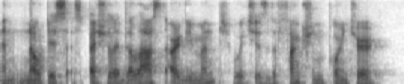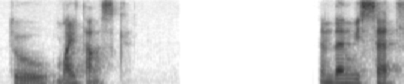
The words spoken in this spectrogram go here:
and notice especially the last argument, which is the function pointer to my task. And then we set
